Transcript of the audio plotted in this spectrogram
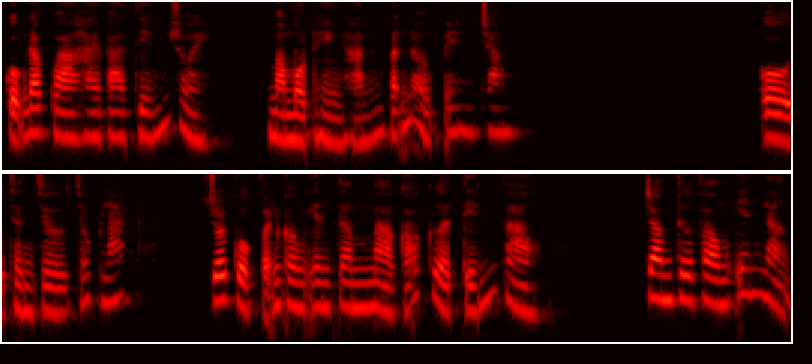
cũng đã qua 2-3 tiếng rồi, mà một hình hắn vẫn ở bên trong. Cô chần chừ chốc lát, rốt cuộc vẫn không yên tâm mà có cửa tiến vào. Trong thư phòng yên lặng,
